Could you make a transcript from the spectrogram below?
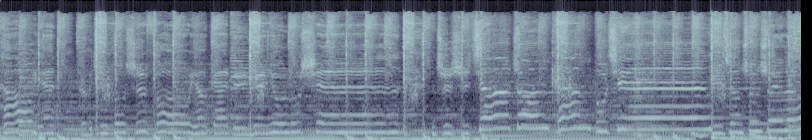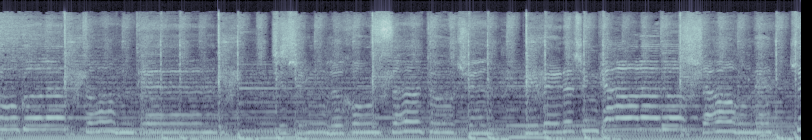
讨厌，可之后是否要改变原有路线？只是假装看不见，一江春水流过了冬天。清醒了红色杜鹃，疲惫的心跳了多少年，却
